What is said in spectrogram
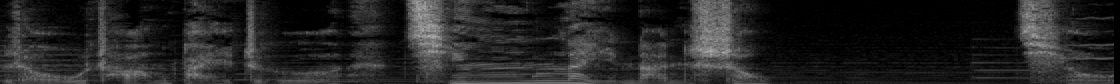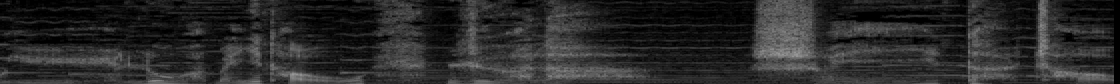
柔肠百折，清泪难收。秋雨落眉头，惹了谁的愁？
